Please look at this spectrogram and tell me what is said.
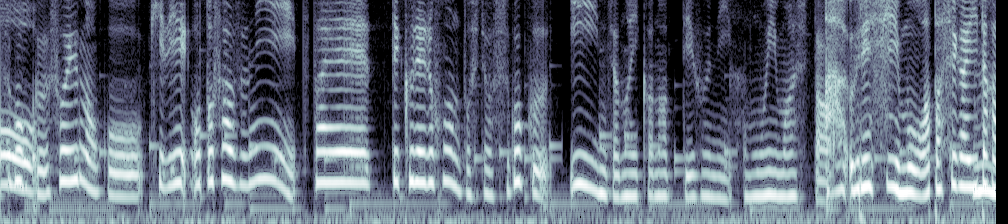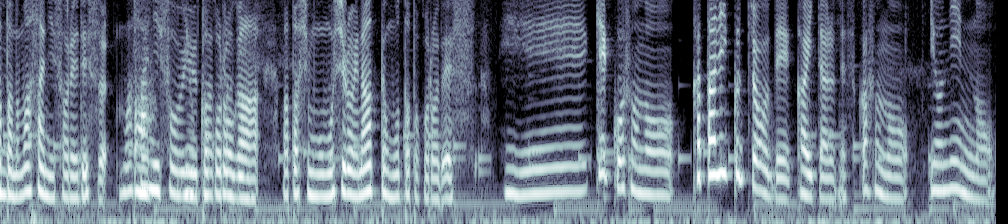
う。す。ごくそういうのをこう切り落とさずに伝えてくれる本としてはすごくいいんじゃないかなっていうふうに思いました。あ嬉しい。もう私が言いたかったの、まさにそれです。まさにそういうところが私も面白いなって思ったところです。へえ。結構その語り口調で書いてあるんですか？その4人の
